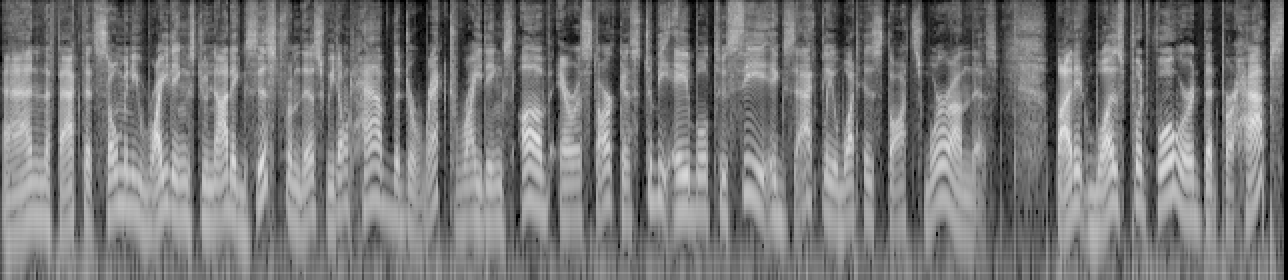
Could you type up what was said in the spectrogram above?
And in the fact that so many writings do not exist from this, we don't have the direct writings of Aristarchus to be able to see exactly what his thoughts were on this. But it was put forward that perhaps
